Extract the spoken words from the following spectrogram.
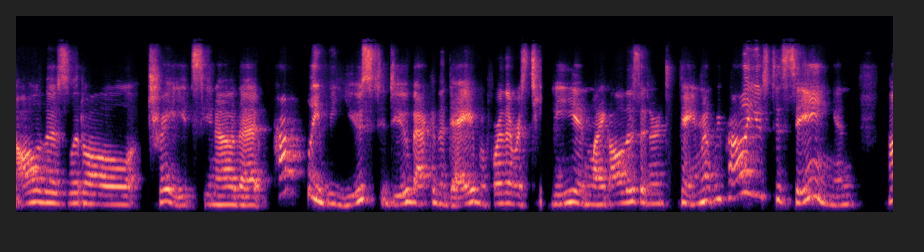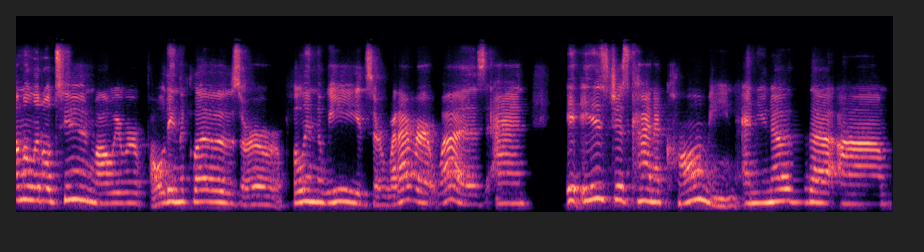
all of those little traits, you know, that probably we used to do back in the day before there was TV and like all this entertainment. We probably used to sing and hum a little tune while we were folding the clothes or pulling the weeds or whatever it was. And it is just kind of calming. And you know, the um,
